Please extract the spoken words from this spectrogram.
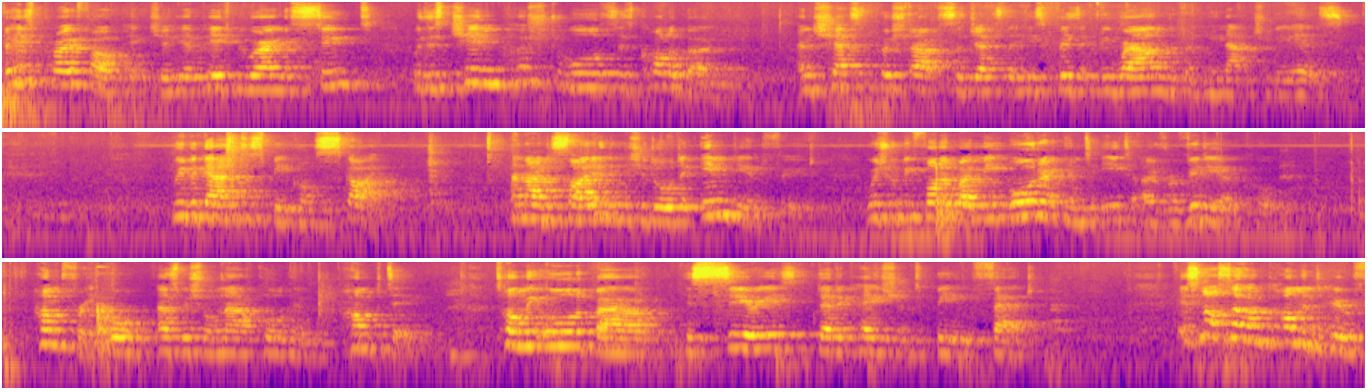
For his profile picture, he appeared to be wearing a suit with his chin pushed towards his collarbone and chest pushed out to suggest that he's physically rounder than he naturally is. We began to speak on Skype, and I decided that he should order Indian food, which would be followed by me ordering him to eat over a video call. Humphrey, or as we shall now call him, Humpty, told me all about his serious dedication to being fed. It's not so uncommon to hear of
